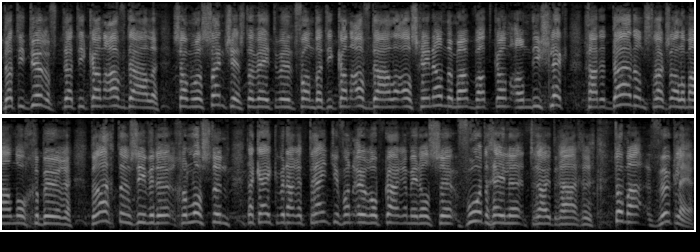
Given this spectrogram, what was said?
dat hij durft. Dat hij kan afdalen. Samuel Sanchez. Daar weten we het van. Dat hij kan afdalen als geen ander. Maar wat kan Andy Schlek? Gaat het daar dan straks allemaal nog gebeuren? Daarachter zien we de gelosten. Daar kijken we naar het treintje van Europcar inmiddels. Uh, voor de gele truitdrager Thomas Veuclair.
